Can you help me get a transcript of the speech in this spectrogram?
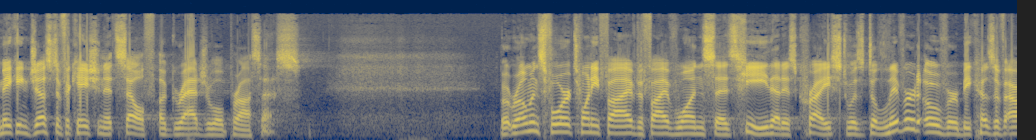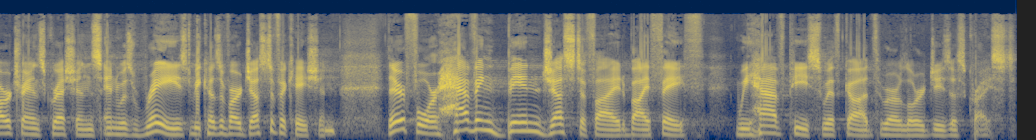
making justification itself a gradual process. But Romans 4:25 to 5 1 says he that is Christ was delivered over because of our transgressions and was raised because of our justification. Therefore, having been justified by faith, we have peace with God through our Lord Jesus Christ.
